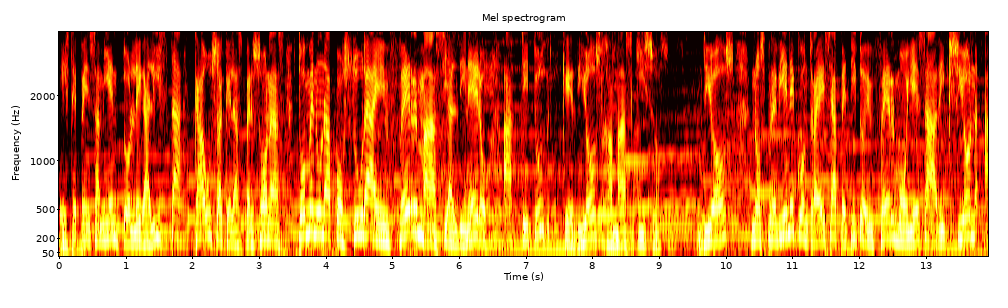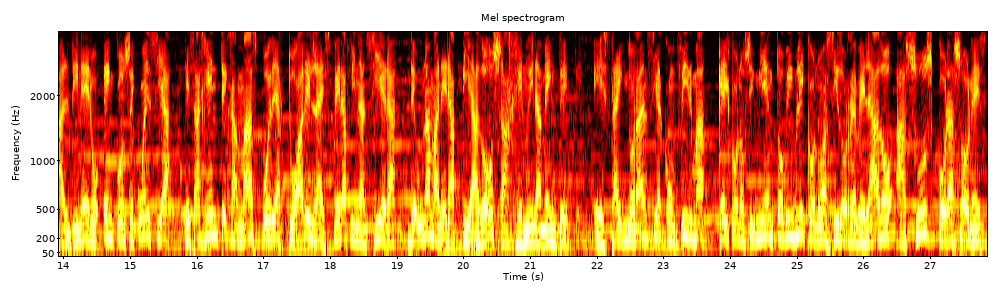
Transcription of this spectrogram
Este pensamiento legalista causa que las personas tomen una postura enferma hacia el dinero, actitud que Dios jamás quiso. Dios nos previene contra ese apetito enfermo y esa adicción al dinero. En consecuencia, esa gente jamás puede actuar en la esfera financiera de una manera piadosa genuinamente. Esta ignorancia confirma que el conocimiento bíblico no ha sido revelado a sus corazones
